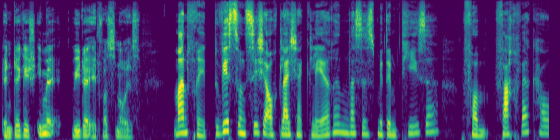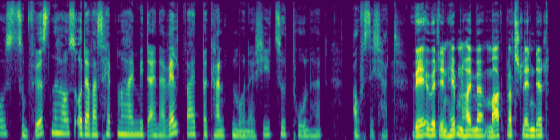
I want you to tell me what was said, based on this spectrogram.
entdecke ich immer wieder etwas Neues. Manfred, du wirst uns sicher auch gleich erklären, was es mit dem Teaser vom Fachwerkhaus zum Fürstenhaus oder was Heppenheim mit einer weltweit bekannten Monarchie zu tun hat, auf sich hat. Wer über den Heppenheimer Marktplatz schlendert,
